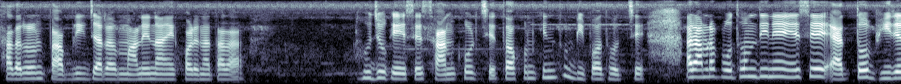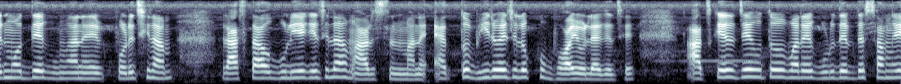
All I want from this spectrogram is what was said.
সাধারণ পাবলিক যারা মানে না করে না, তারা হুজুকে এসে স্নান করছে, তখন কিন্তু বিপদ হচ্ছে। আর আমরা প্রথম দিনে এসে এত ভিড়ের মধ্যে মানে পড়েছিলাম রাস্তাও গুলিয়ে গেছিলাম আর মানে এত ভিড় হয়েছিল, খুব ভয়ও লেগেছে। আজকের যেহেতু মানে গুরুদেবদের সঙ্গে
